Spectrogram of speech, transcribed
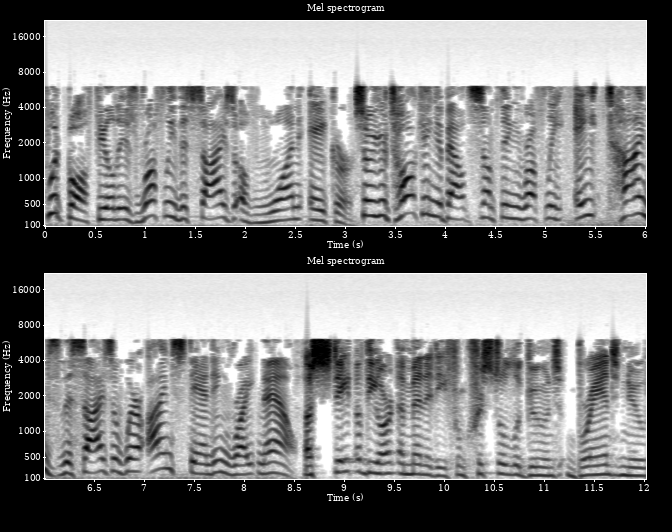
football field is roughly the size of one acre. So you're talking about something roughly eight times the size of where I'm standing right now. A state of the art amenity from Crystal Lagoons, brand new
